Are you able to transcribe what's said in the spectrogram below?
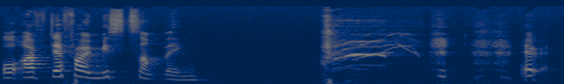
or I've defo missed something.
